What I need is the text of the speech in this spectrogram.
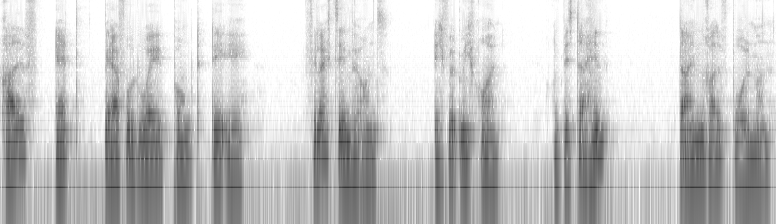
ralf at barefootway.de. Vielleicht sehen wir uns. Ich würde mich freuen. Und bis dahin, dein Ralf Bohlmann.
